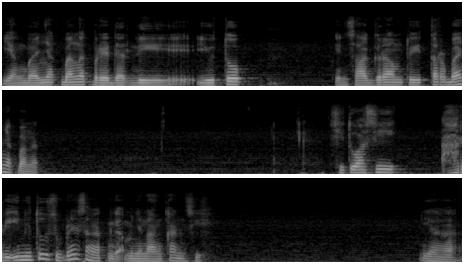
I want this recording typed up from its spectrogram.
Yang banyak banget beredar di YouTube, Instagram, Twitter banyak banget. Situasi hari ini tuh sebenarnya sangat nggak menyenangkan sih. Ya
